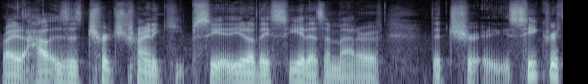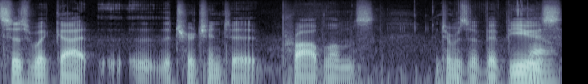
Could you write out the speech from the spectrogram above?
Right? How is the church trying to keep see? You know, they see it as a matter of the church. Secrets is what got uh, the church into problems in terms of abuse.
